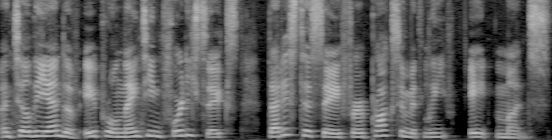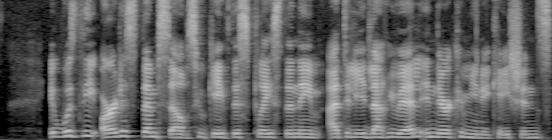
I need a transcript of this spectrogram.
until the end of April 1946, that is to say, for approximately eight months. It was the artists themselves who gave this place the name Atelier de la Ruelle in their communications.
